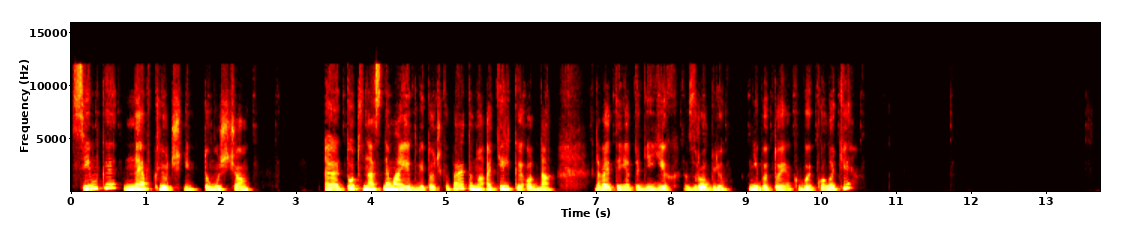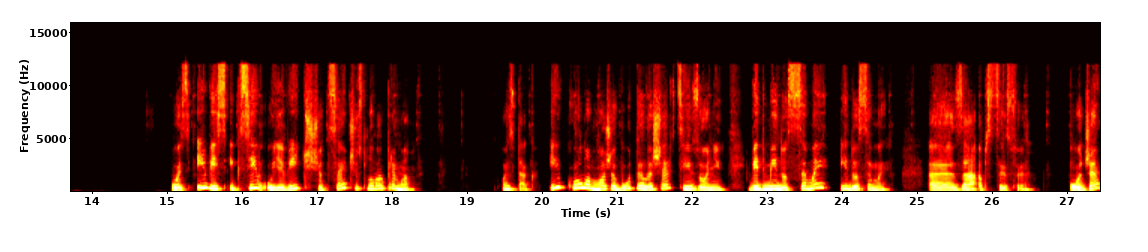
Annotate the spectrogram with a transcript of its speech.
Сімки не включні, тому що е, тут в нас немає дві точки перетину, а тільки одна. Давайте я тоді їх зроблю нібито як виколоті. Ось, і вісь іксів, уявіть, що це числова пряма. Ось так. І коло може бути лише в цій зоні від мінус 7 і до 7 е, за абсцисою. Отже,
